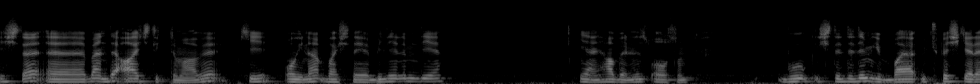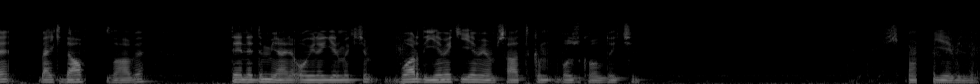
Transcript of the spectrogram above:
İşte eee, ben de ağaç diktim abi ki oyuna başlayabilelim diye. Yani haberiniz olsun. Bu işte dediğim gibi baya 3-5 kere belki daha fazla abi. Denedim yani oyuna girmek için. Bu arada yemek yiyemiyorum sağ tıkım bozuk olduğu için. Sonra yiyebildim.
